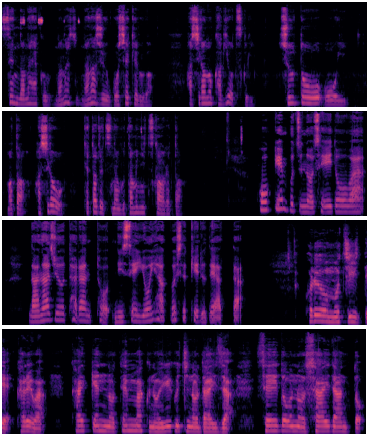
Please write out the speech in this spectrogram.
1775シェケルは、柱の鍵を作り、中東を覆い、また柱を桁でつなぐために使われた。封建物の聖堂は70タラント2400セケルであった。これを用いて彼は会見の天幕の入り口の台座、聖堂の祭壇と、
